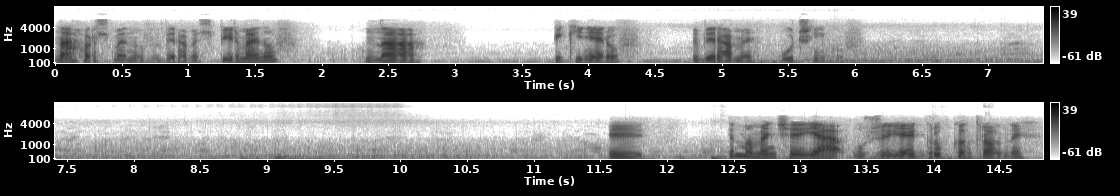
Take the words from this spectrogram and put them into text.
Na horsemenów wybieramy spearmenów, na pikinierów wybieramy łuczników. W tym momencie ja użyję grup kontrolnych.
